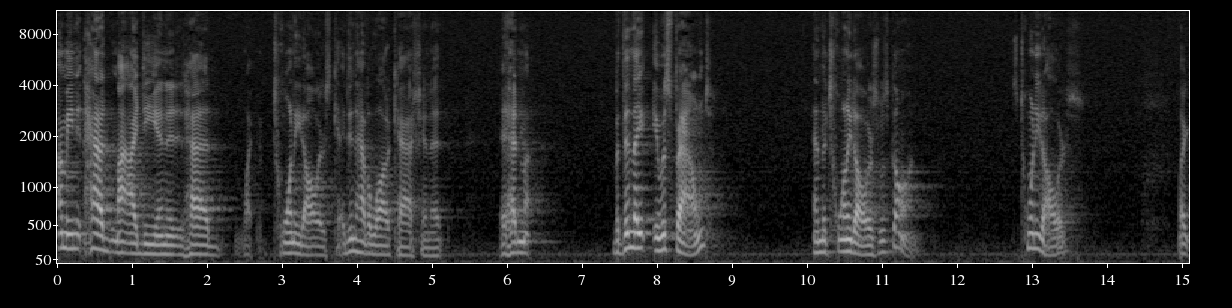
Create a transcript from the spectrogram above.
I mean, it had my ID in it. It had $20. It didn't have a lot of cash in it. It had my, but then they, it was found, and the $20 was gone. It's $20. Like,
